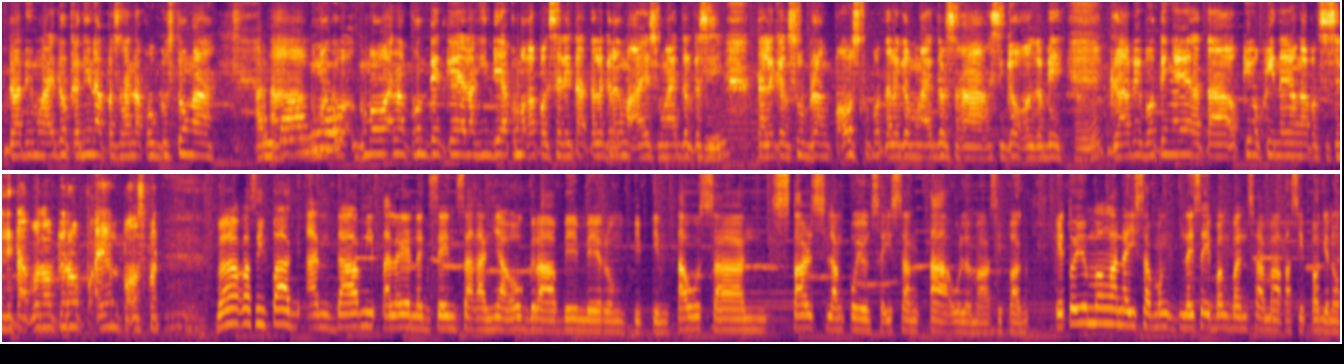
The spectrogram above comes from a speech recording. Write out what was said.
grabe mga idol kanina pa sana ko gusto nga Ang ah, dami, gumagawa, oh. gumawa ng content kaya lang hindi ako makapagsalita. Talaga ng maayos mga idol kasi talagang sobrang paos ko po talaga mga idol sa kasigaw kagabi. Grabe buti ngayon at ah, okay okay na yung nga pagsasalita ko no? Pero ayun paos pa Mga kasipag, ang dami talaga nag-send sa kanya. Oh, grabe, merong 15,000 stars lang po yun sa isang tao lang mga kasipag. Ito yung mga naisa, naisa ibang bansa mga kasipag, you know,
